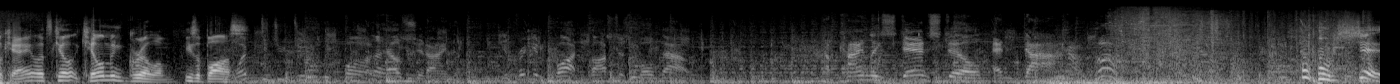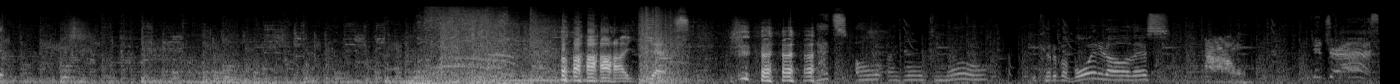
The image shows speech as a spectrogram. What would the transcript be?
Okay, let's kill kill him and grill him. He's a boss. What did you do with Bond? The should I know? Your freaking bot tossed us both out. Now kindly stand still and die. Oh shit! yes. That's all I wanted to know. We could have avoided all of this. Ow. Get your ass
